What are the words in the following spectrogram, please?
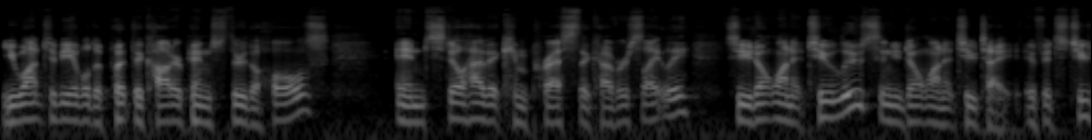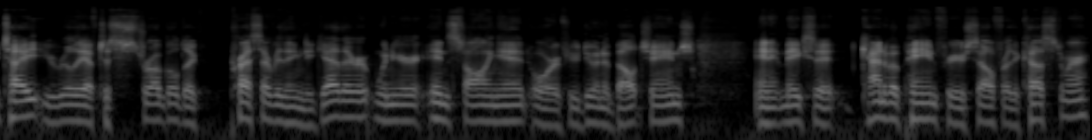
You want to be able to put the cotter pins through the holes and still have it compress the cover slightly. So you don't want it too loose and you don't want it too tight. If it's too tight, you really have to struggle to press everything together when you're installing it or if you're doing a belt change and it makes it kind of a pain for yourself or the customer.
